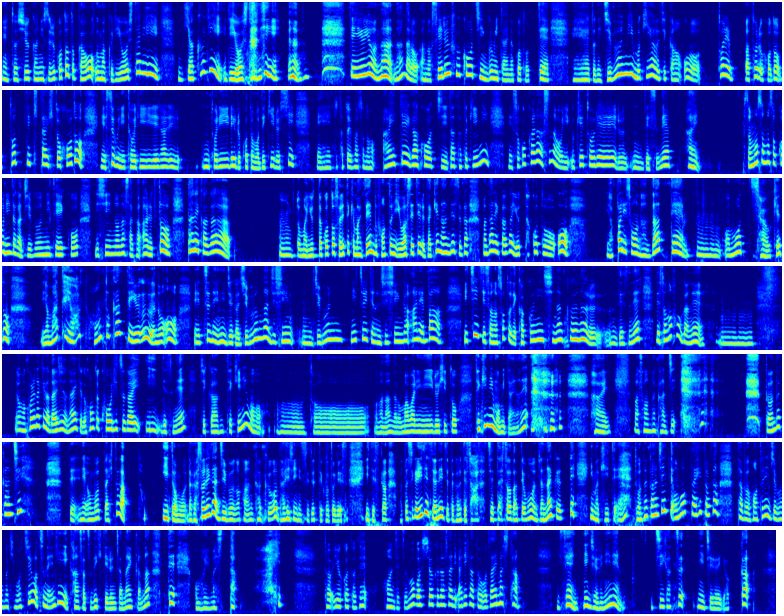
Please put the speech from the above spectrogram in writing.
えーと、習慣にすることとかをうまく利用したり逆に利用したりっていうような何だろうあのセルフコーチングみたいなことって、えーとね、自分に向き合う時間を取れば取るほど取ってきた人ほど、えー、すぐに取り入れられる取り入れることもできるし、えーと、例えばその相手がコーチだった時に、えー、そこから素直に受け取れるんですね。はいそもそもそこにだから自分に抵抗自信のなさがあると誰かがうんとまあ、言ったことそれって、まあ、全部本当に言わせてるだけなんですが、まあ、誰かが言ったことをやっぱりそうなんだって、うん、思っちゃうけどいや待てよ本当かっていうのを、え常に自分が自信、うん、自分についての自信があればいちいちその外で確認しなくなるんですね。でその方がねうんでもこれだけが大事じゃないけど本当に効率がいいんですね。時間的にも。うんと、まあ、なんだろう周りにいる人的にもみたいなね。はい。まあそんな感じ。どんな感じ？ってね思った人はいいと思う。だからそれが自分の感覚を大事にするってことです。いいですか？私がいいですよねって言ったからってそうだ絶対そうだって思うんじゃなくって今聞いてえ？どんな感じ？って思った人が多分本当に自分の気持ちを常に観察できているんじゃないかなって思いました。はい。ということで本日もご視聴くださりありがとうございました。2022年1月24日。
